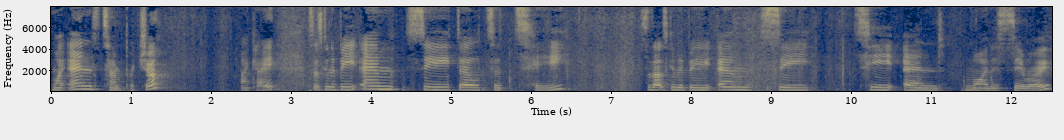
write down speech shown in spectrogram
my end temperature. Okay, so it's going to be mc delta t. So that's going to be mc t end minus zero,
